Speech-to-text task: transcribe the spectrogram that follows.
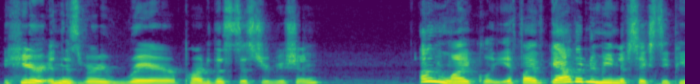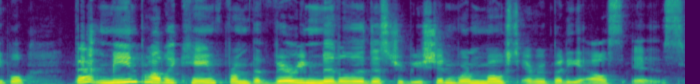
here in this very rare part of this distribution? Unlikely. If I've gathered a mean of 60 people, that mean probably came from the very middle of the distribution where most everybody else is.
